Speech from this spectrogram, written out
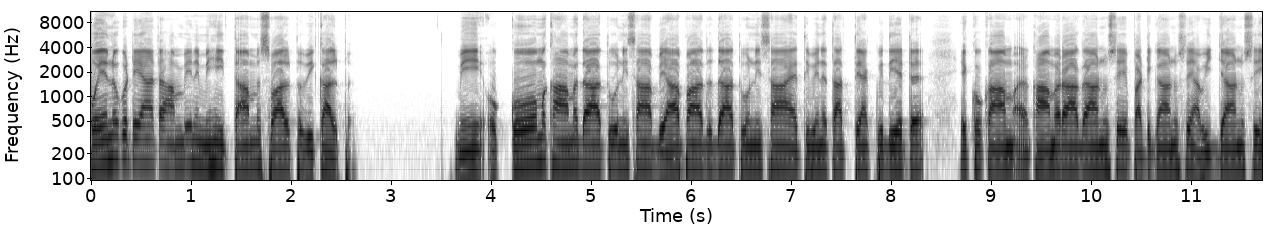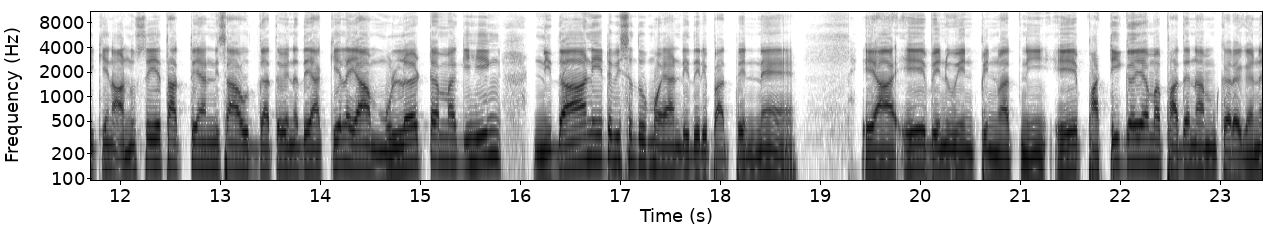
හොයනකොට එයාට හම්බෙන මෙහි ඊටාම ස්වල්ප විකල්ප. මේ ඔක්කොම කාම ධාතුව නිසා ව්‍යාපාද ධාතුව නිසා ඇතිවෙන තත්ත්වයක් විදියට එක්ක කාම කාමරාගානුසය, පටිඝානුසය, අවිජ්ජානුසය කියන අනුසය තත්ත්වයන් නිසා උද්ගත වෙන දෙයක් කියලා යා මුලටම ගිහින් නිදාණයට විසඳුම් හොයන්න ඉදිරිපත් වෙන්නේ එයා ඒ වෙනුවෙන් පින්වත්නි ඒ පටිගයම පදනම් කරගෙන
